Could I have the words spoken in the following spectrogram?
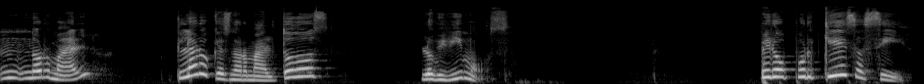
normal. Claro que es normal. Todos lo vivimos. Pero ¿por qué es así?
